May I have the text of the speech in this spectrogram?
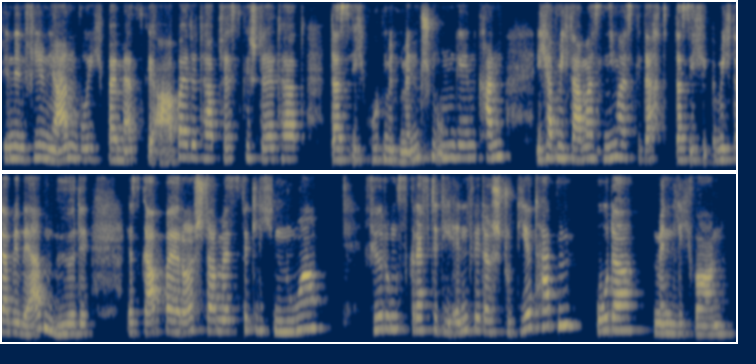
in den vielen Jahren, wo ich bei Merz gearbeitet habe, festgestellt hat, dass ich gut mit Menschen umgehen kann. Ich habe mich damals niemals gedacht, dass ich mich da bewerben würde. Es gab bei Roche damals wirklich nur Führungskräfte, die entweder studiert hatten oder männlich waren.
